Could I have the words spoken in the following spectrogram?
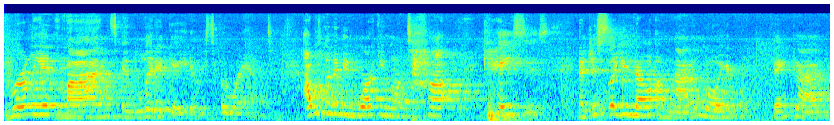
brilliant minds and litigators around. I was going to be working on top cases. Now, just so you know, I'm not a lawyer, thank God.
